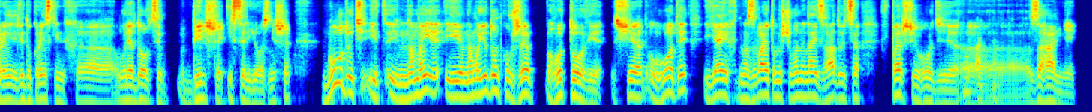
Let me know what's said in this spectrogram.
від українських е, урядовців більше і серйозніше. Будуть і, і на мої і на мою думку, вже готові ще угоди. І я їх називаю, тому що вони навіть згадуються в першій угоді Ну, так, е, загальній.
